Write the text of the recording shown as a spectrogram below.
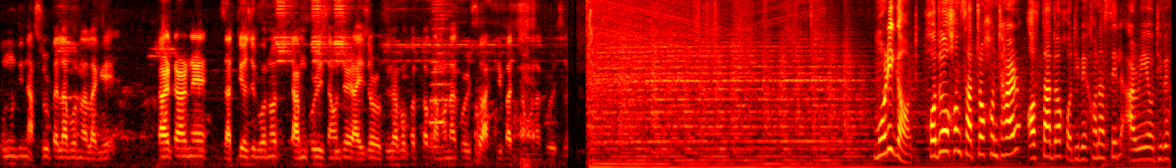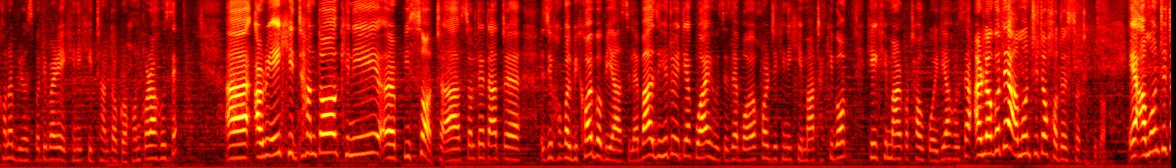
কোনোদিন আঁচোৰ পেলাব নালাগে। তাৰ কাৰণে জাতীয় জীৱনত কাম কৰি যাওঁতে ৰাইজৰ অভিভাৱকত্ব কামনা কৰিছোঁ আশীৰ্বাদ কামনা কৰিছোঁ। মৰিগাঁৱত সদৌ অসম ছাত্ৰ সন্থাৰ অষ্টাদশ অধিৱেশন আছিল আৰু এই অধিৱেশনত বৃহস্পতিবাৰে এইখিনি সিদ্ধান্ত গ্ৰহণ কৰা হৈছে। আৰু এই সিদ্ধান্তখিনি আহ, পিছত আচলতে তাত যিসকল বিষয়ববীয়া আছিলে বা যিহেতু এতিয়া কোৱাই হৈছে যে বয়সৰ যিখিনি সীমা থাকিব সেই সীমাৰ কথাও কৈ দিয়া হৈছে। আৰু লগতে আমন্ত্ৰিত সদস্য থাকিব। এই আমন্ত্ৰিত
